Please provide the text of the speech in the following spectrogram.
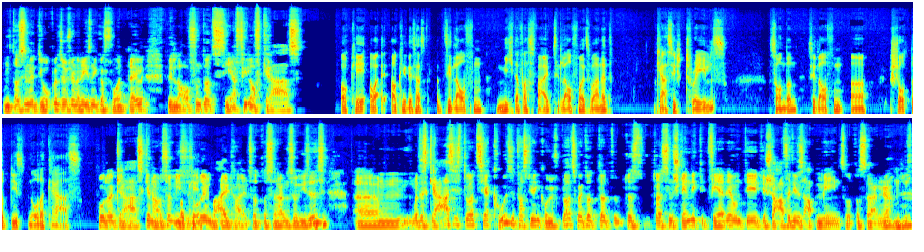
Und das ist in Äthiopien zum Beispiel ein riesiger Vorteil. Wir laufen dort sehr viel auf Gras. Okay, aber okay, das heißt, sie laufen nicht auf Asphalt, sie laufen also war nicht klassisch Trails, sondern sie laufen äh, Schotterpisten oder Gras. Oder Gras, genau, so ist okay. es. Oder im Wald halt, sozusagen, so ist es. Ähm, das Gras ist dort sehr cool, so fast wie ein Golfplatz, weil dort, dort das, das sind ständig die Pferde und die, die Schafe, die das abmähen, sozusagen. Ja. Mhm.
